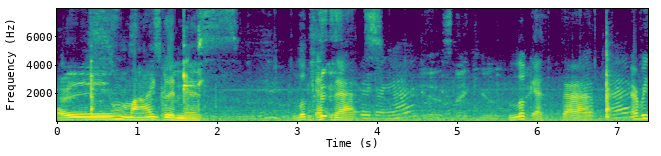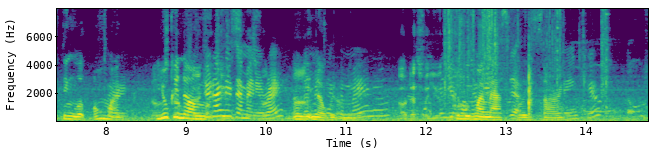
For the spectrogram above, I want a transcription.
Oh my goodness. Look at that. Yes, thank you. Look at that. Everything look oh my No, you can um for You don't need the menu, right? Oh, Let me no, take we don't need it. menu. Oh, that's for you. you can move my mask, Yeah. please. Sorry. Thank you. Those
